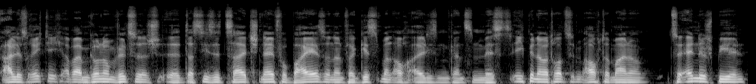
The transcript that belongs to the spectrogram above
alles richtig, aber im Grunde genommen willst du, äh, dass diese Zeit schnell vorbei ist und dann vergisst man auch all diesen ganzen Mist. Ich bin aber trotzdem auch der Meinung, zu Ende spielen,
